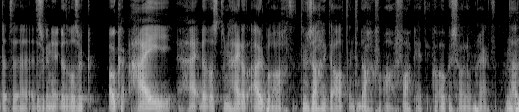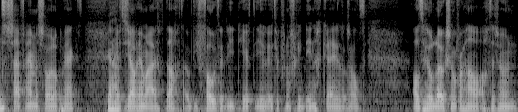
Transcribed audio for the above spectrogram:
Dat, het is ook een, dat was ook, ook hij, hij, dat was toen hij dat uitbracht, toen zag ik dat en toen dacht ik van, oh fuck it, ik wil ook een solo project. Want Mhm. dat is voor hem een solo project. Ja. Heeft hij zelf helemaal uitgedacht. Ook die foto, die, die, heeft, die heeft hij ook van een vriendin gekregen. Dat was altijd, altijd heel leuk, zo'n verhaal achter zo'n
